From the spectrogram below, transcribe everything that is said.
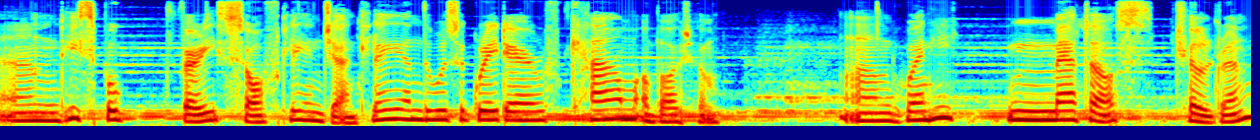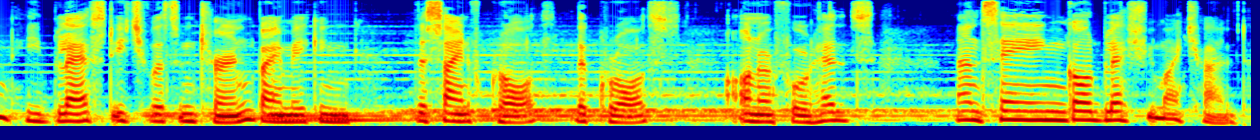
and he spoke very softly and gently, and there was a great air of calm about him. And when he met us children, he blessed each of us in turn by making the sign of cross, the cross, on our foreheads, and saying, "God bless you, my child."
